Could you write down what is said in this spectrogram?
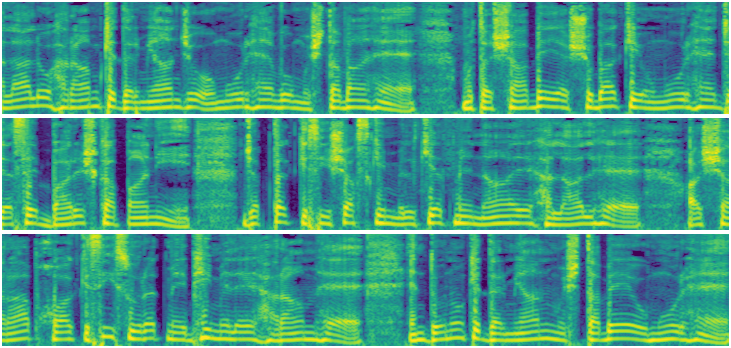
حلال و حرام کے درمیان جو امور ہیں وہ مشتبہ ہیں۔ متشابہ یا شبہ کے امور ہیں جیسے بارش کا پانی۔ جب تک کسی شخص کی ملکیت میں نہ آئے حلال ہے اور شراب خواہ کسی صورت میں بھی ملے حرام ہے، ان دونوں کے درمیان مشتبہ امور ہیں۔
